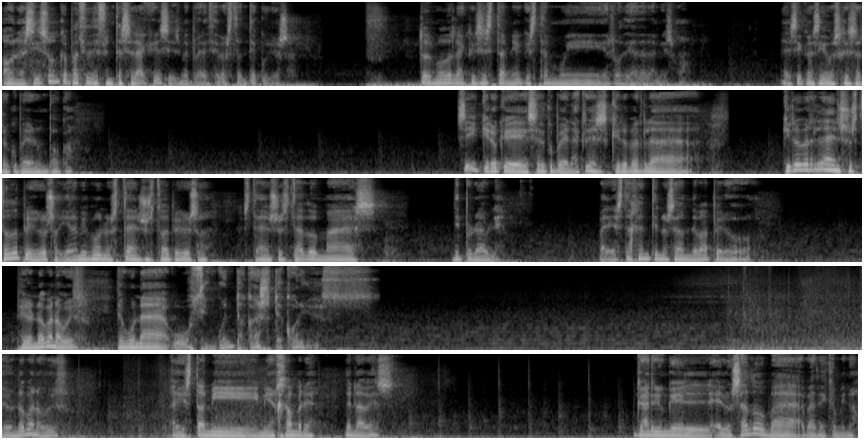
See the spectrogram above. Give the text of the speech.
Aún así son capaces de enfrentarse a la crisis, me parece bastante curioso. De todos modos, la crisis también que está muy rodeada ahora mismo. A ver si conseguimos que se recuperen un poco. Sí, quiero que se recupere la crisis, quiero verla... Quiero verla en su estado peligroso, y ahora mismo no está en su estado peligroso. Está en su estado más deplorable. Vale, esta gente no sé a dónde va, pero... Pero no van a huir. Tengo una... Uh, 50k de corias. Pero no van a huir. Ahí está mi, mi enjambre de naves. Garriung el, el osado va, va de camino.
